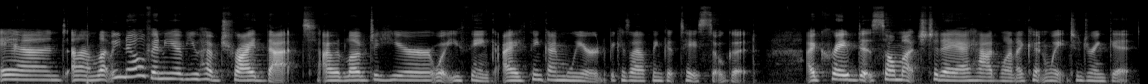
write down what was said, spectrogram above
And um, let me know if any of you have tried that. I would love to hear what you think. I think I'm weird because I think it tastes so good. I craved it so much today. I had one. I couldn't wait to drink it.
